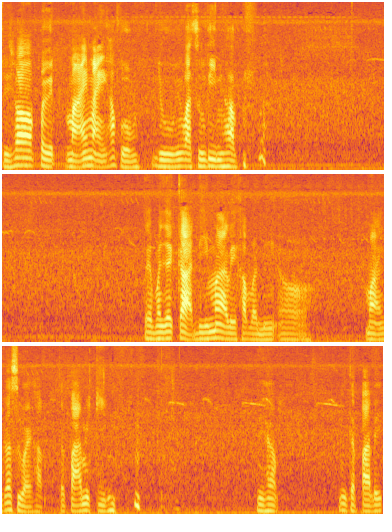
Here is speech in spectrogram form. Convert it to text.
ถือว่ามาเปิดหมายใหม่ครับผมอยู่จังหวัดสุรินทร์ครับ แต่บรรยากาศดีมากเลยครับวันนี้เออหมายก็สวยครับ แต่ปลาไม่กิน นี่ครับ มีแต่ปลาเล็ก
